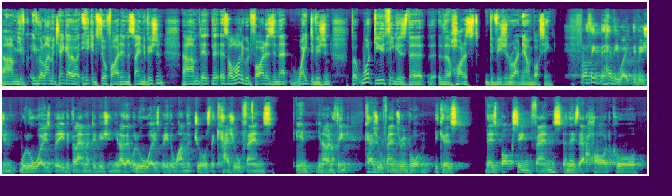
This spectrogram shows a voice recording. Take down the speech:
Um, you've you've got Lomachenko. He can still fight in the same division. Um, there, there's a lot of good fighters in that weight division. But what do you think is the, the, the hottest division right now in boxing? Well, I think the heavyweight division will always be the glamour division. You know, that will always be the one that draws the casual fans in. You know, and I think casual fans are important because there's boxing fans and there's that hardcore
